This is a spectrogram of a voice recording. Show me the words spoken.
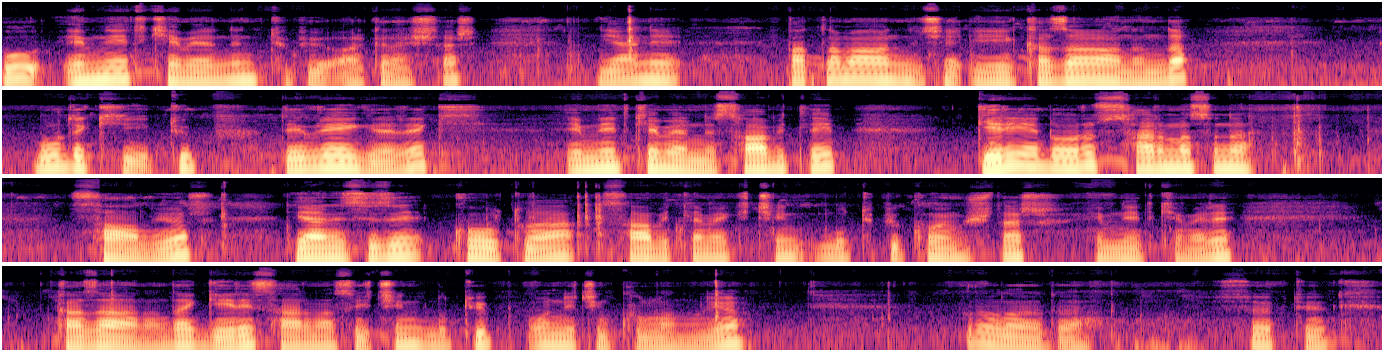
Bu emniyet kemerinin tüpü arkadaşlar. Yani patlama anı, şey, e, kaza anında buradaki tüp devreye girerek emniyet kemerini sabitleyip geriye doğru sarmasını sağlıyor. Yani sizi koltuğa sabitlemek için bu tüpü koymuşlar. Emniyet kemeri kaza anında geri sarması için bu tüp onun için kullanılıyor. Buraları da söktük.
